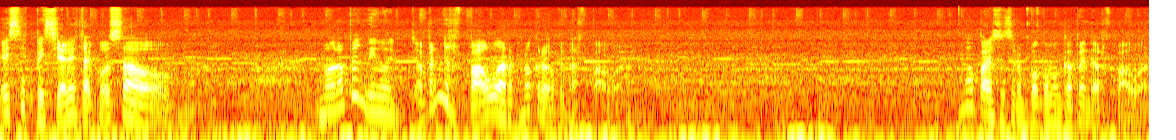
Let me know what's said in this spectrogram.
¿Es especial esta cosa o.? No, no aprendí. ¿Aprender Power? No creo que aprender Power. No parece ser un Pokémon que aprender Power.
